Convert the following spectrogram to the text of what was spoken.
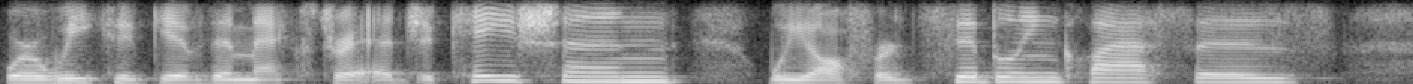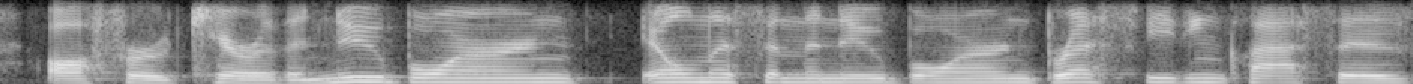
where we could give them extra education. We offered sibling classes, offered care of the newborn, illness in the newborn, breastfeeding classes,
